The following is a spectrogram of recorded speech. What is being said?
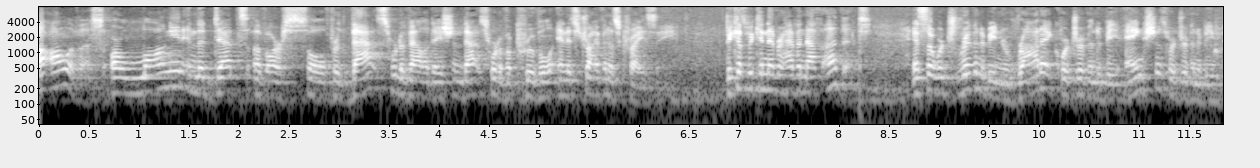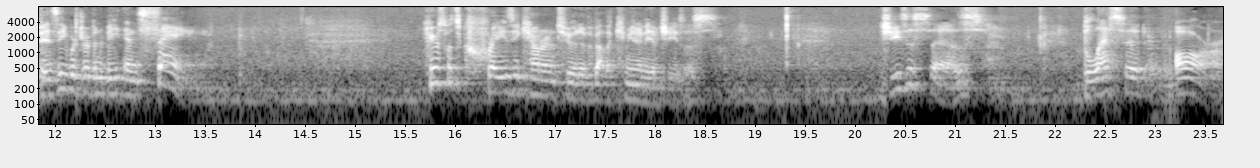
all of us are longing in the depths of our soul for that sort of validation, that sort of approval, and it's driving us crazy because we can never have enough of it. And so we're driven to be neurotic, we're driven to be anxious, we're driven to be busy, we're driven to be insane. Here's what's crazy counterintuitive about the community of Jesus Jesus says, Blessed are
